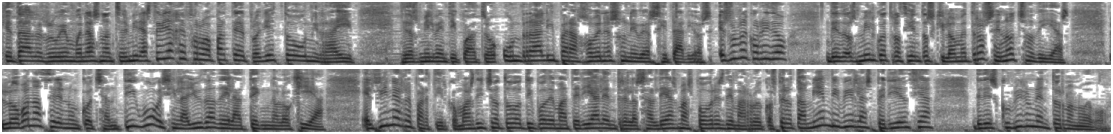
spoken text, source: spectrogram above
¿Qué tal, Rubén? Buenas noches. Mira, este viaje forma parte del proyecto Uniraíz de 2024, un rally para jóvenes universitarios. Es un recorrido de 2.400 kilómetros en ocho días. Lo van a hacer en un coche antiguo y sin la ayuda de la tecnología. El fin es repartir, como has dicho, todo tipo de material entre las aldeas más pobres de Marruecos, pero también vivir la experiencia de descubrir un entorno nuevo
